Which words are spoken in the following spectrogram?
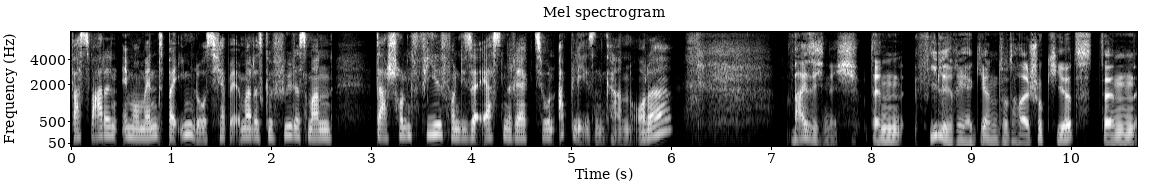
Was war denn im Moment bei ihm los? Ich habe ja immer das Gefühl, dass man da schon viel von dieser ersten Reaktion ablesen kann, oder? Weiß ich nicht, denn viele reagieren total schockiert, denn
